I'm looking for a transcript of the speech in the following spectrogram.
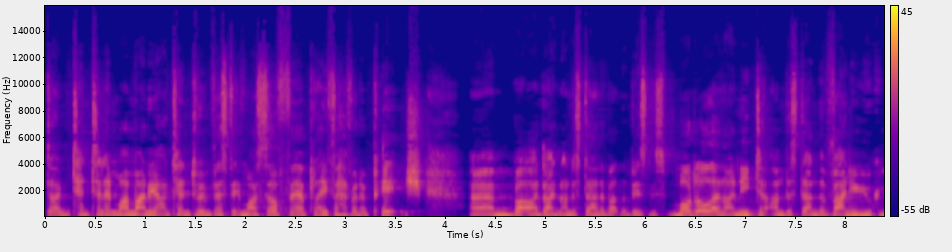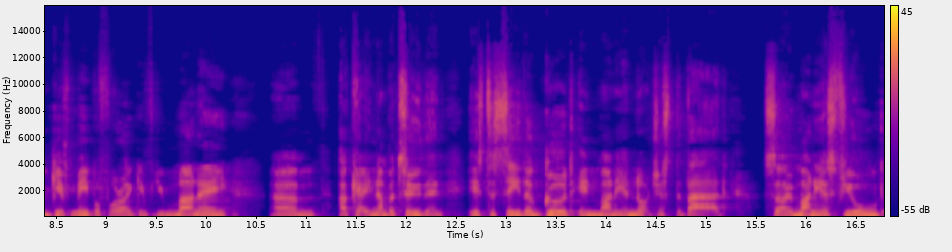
don't tend to lend my money. I tend to invest it in myself. Fair play for having a pitch. Um, but I don't understand about the business model and I need to understand the value you can give me before I give you money. Um, okay. Number two then is to see the good in money and not just the bad. So money has fueled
